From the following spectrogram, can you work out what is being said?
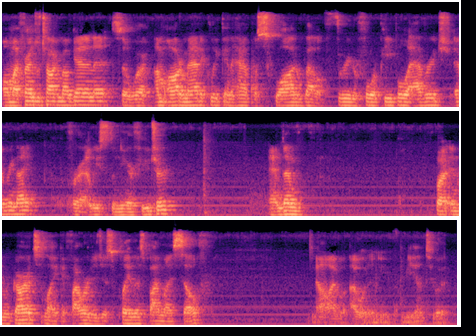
all my friends were talking about getting it. So I'm automatically gonna have a squad of about three or four people average every night for at least the near future. And then, but in regards to like if I were to just play this by myself, no, I, I wouldn't even be into it.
